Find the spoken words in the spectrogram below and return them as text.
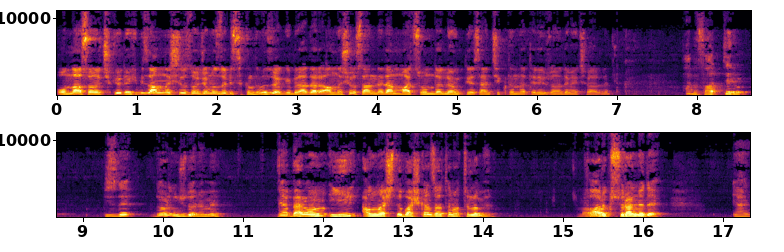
Ondan sonra çıkıyor diyor ki biz anlaşırız hocamızla bir sıkıntımız yok. E, birader anlaşıyorsan neden maç sonunda lönk diye sen çıktın da televizyona demeç verdin? Abi Fatih Terim bizde dördüncü dönemi. Ya ben onun iyi anlaştığı başkan zaten hatırlamıyorum. Faruk Süren'le de yani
